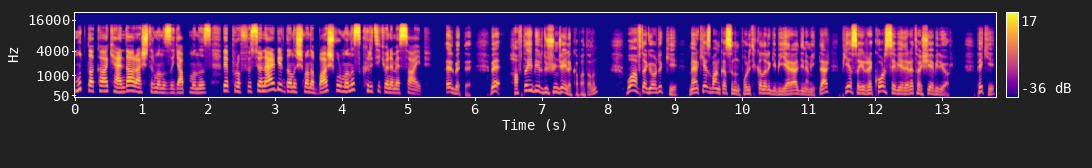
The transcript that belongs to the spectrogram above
mutlaka kendi araştırmanızı yapmanız ve profesyonel bir danışmana başvurmanız kritik öneme sahip. Elbette. Ve haftayı bir düşünceyle kapatalım. Bu hafta gördük ki Merkez Bankası'nın politikaları gibi yerel dinamikler piyasayı rekor seviyelere taşıyabiliyor. Peki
